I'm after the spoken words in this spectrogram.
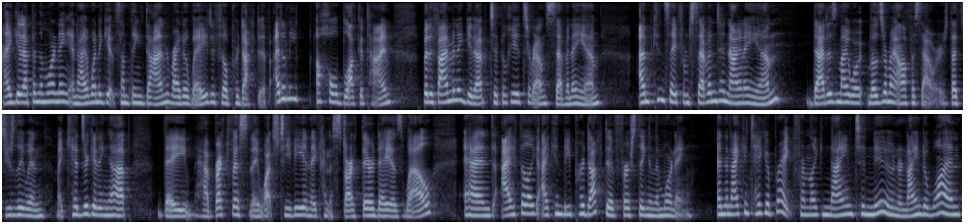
I get up in the morning and I want to get something done right away to feel productive. I don't need a whole block of time, but if I'm going to get up, typically it's around 7 a.m. I can say from 7 to 9 a.m. That is my work. Those are my office hours. That's usually when my kids are getting up they have breakfast and they watch TV and they kind of start their day as well. And I feel like I can be productive first thing in the morning. And then I can take a break from like nine to noon or nine to one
